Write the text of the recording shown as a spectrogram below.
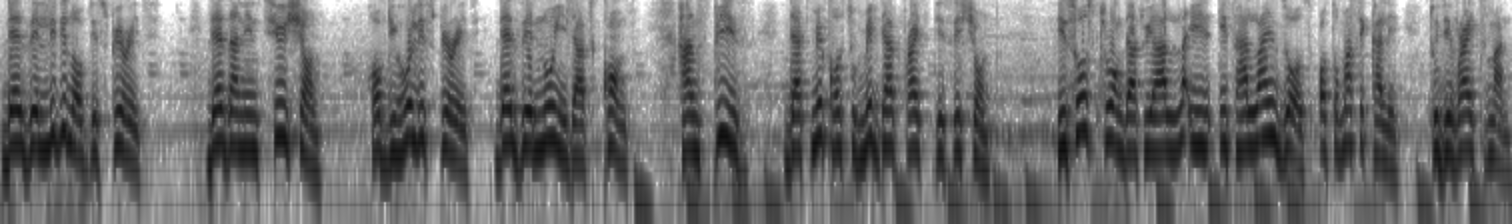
there's a leading of the Spirit, there's an intuition of the Holy Spirit, there's a knowing that comes, and peace that make us to make that right decision. It's so strong that we are, it aligns us automatically to the right man.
